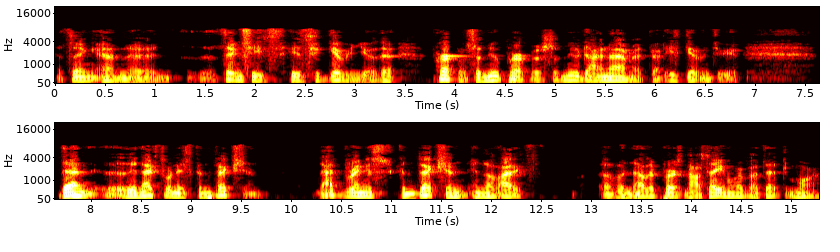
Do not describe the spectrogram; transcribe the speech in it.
the thing, and uh, the things He's He's given you, the purpose, a new purpose, a new dynamic that He's given to you. Then the next one is conviction. That brings conviction in the life of another person. I'll tell you more about that tomorrow.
